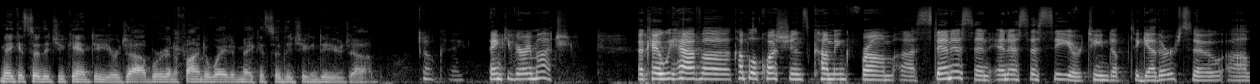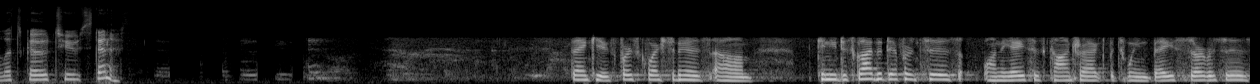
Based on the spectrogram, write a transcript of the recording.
make it so that you can't do your job. We're going to find a way to make it so that you can do your job. Okay, thank you very much. Okay, we have a couple of questions coming from uh, Stennis and NSSC are teamed up together, so uh, let's go to Stennis. Thank you. First question is, um, can you describe the differences on the ACES contract between base services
